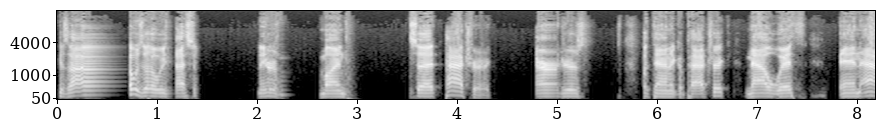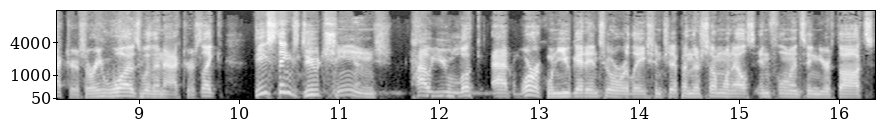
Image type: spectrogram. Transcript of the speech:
because I, I was always fascinated mindset Patrick, managers with Danica Patrick, now with an actress, or he was with an actress. Like these things do change how you look at work when you get into a relationship and there's someone else influencing your thoughts,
